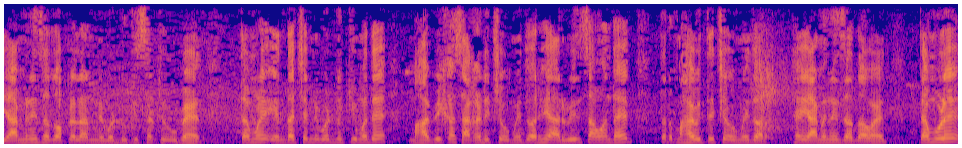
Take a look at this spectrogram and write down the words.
यामिनी जाधव आपल्याला निवडणुकीसाठी उभे आहेत त्यामुळे यंदाच्या निवडणुकीमध्ये महाविकास आघाडीचे उमेदवार हे अरविंद सावंत आहेत तर महायुतीचे उमेदवार हे यामिनी जाधव आहेत. त्यामुळे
